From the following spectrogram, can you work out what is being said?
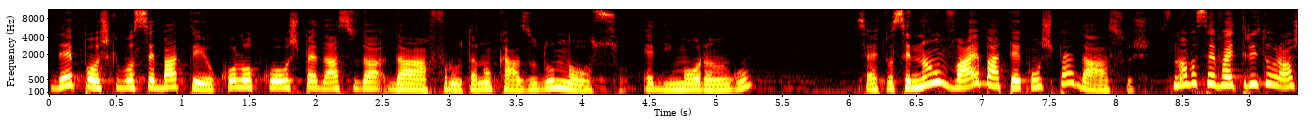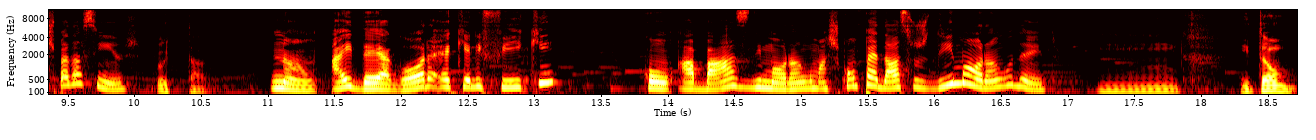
Depois que você bateu, colocou os pedaços da, da fruta, no caso do nosso, é de morango, certo? Você não vai bater com os pedaços, senão você vai triturar os pedacinhos. Coitado. Não, a ideia agora é que ele fique com a base de morango, mas com pedaços de morango dentro. Hum. Então,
